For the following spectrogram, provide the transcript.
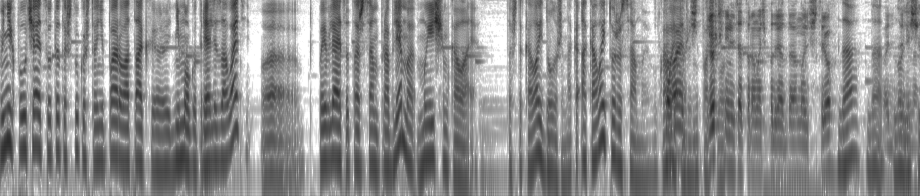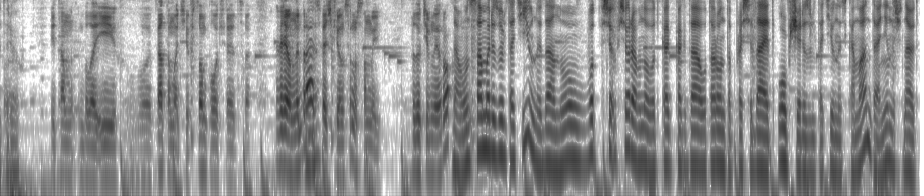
у них получается вот эта штука, что они пару атак э, не могут реализовать, э, появляется та же самая проблема, мы ищем Кавая. То, что Кавай должен. А, а Кавай то же самое. У Кавай, Кавай тоже не пошло. второй матч подряд, да, 0 из 4. Да, да, 0 из 4. И там было и в пятом матче, и в шестом, получается. Хотя он набирает да. свои очки, он все равно самый продуктивный игрок. Да, он самый результативный, да, но вот все, все равно, вот как, когда у Торонто проседает общая результативность команды, они начинают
